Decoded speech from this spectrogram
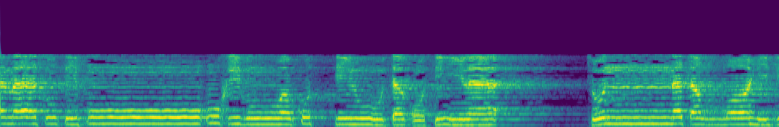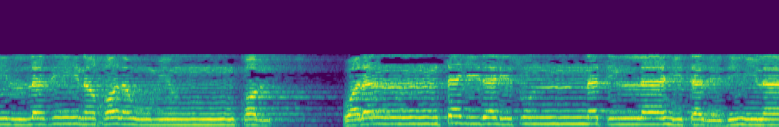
أينما تقفوا أخذوا وقتلوا تقتيلا سنة الله في الذين خلوا من قبل ولن تجد لسنة الله تبديلا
